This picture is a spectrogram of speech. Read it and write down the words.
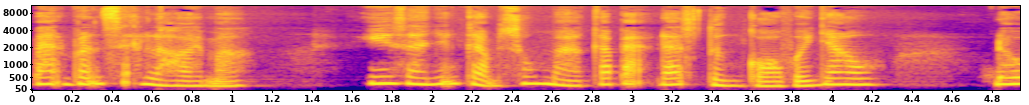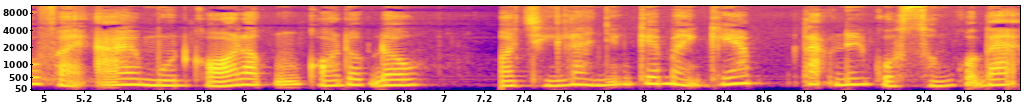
Bạn vẫn sẽ lời mà. Ghi ra những cảm xúc mà các bạn đã từng có với nhau. Đâu phải ai muốn có là cũng có được đâu. Đó chính là những cái mảnh ghép tạo nên cuộc sống của bạn.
